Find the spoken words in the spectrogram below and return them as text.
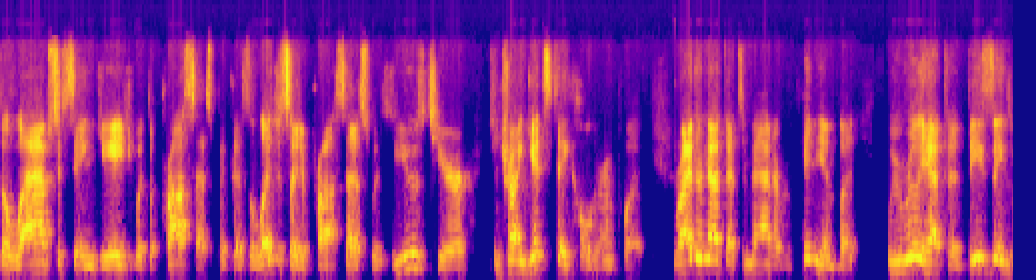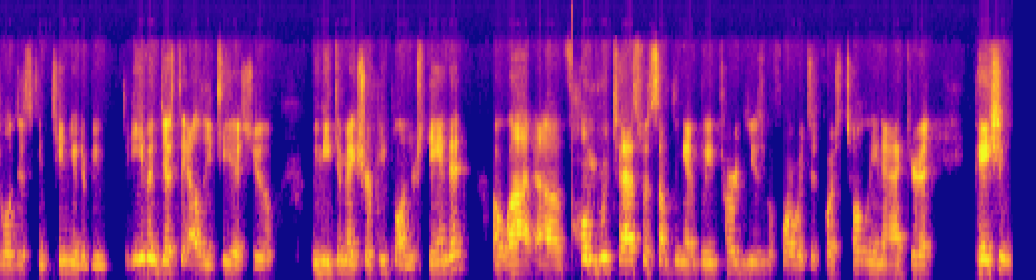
the labs to stay engaged with the process because the legislative process was used here to try and get stakeholder input. Right or not, that's a matter of opinion, but we really have to, these things will just continue to be, even just the LDT issue, we need to make sure people understand it. A lot of homebrew tests was something that we've heard used before, which is, of course, totally inaccurate patient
